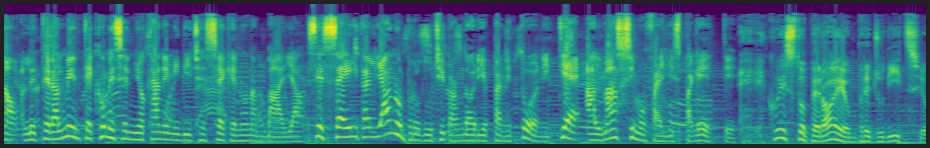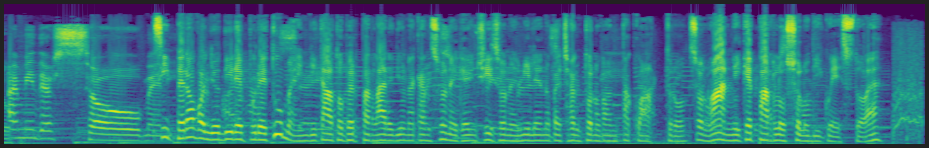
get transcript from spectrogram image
No, letteralmente è come se il mio cane mi dicesse che non abbaia. Se sei italiano produci pandori e panettoni. Ti è, al massimo fai gli spaghetti. E questo però è un pregiudizio. Sì, però voglio dire pure tu mi hai invitato per parlare di una canzone che ho inciso nel 1994. Sono anni che parlo solo di questo, eh.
